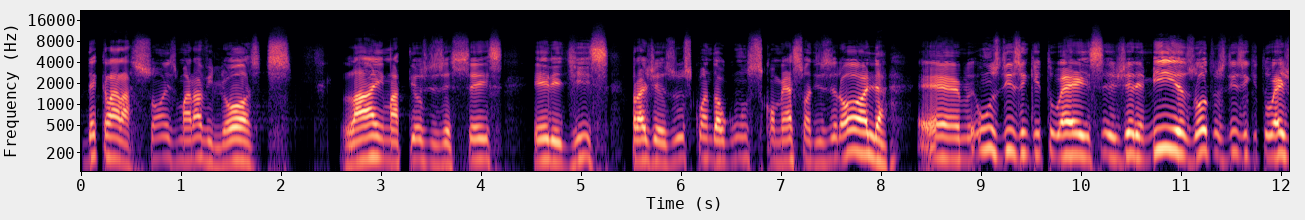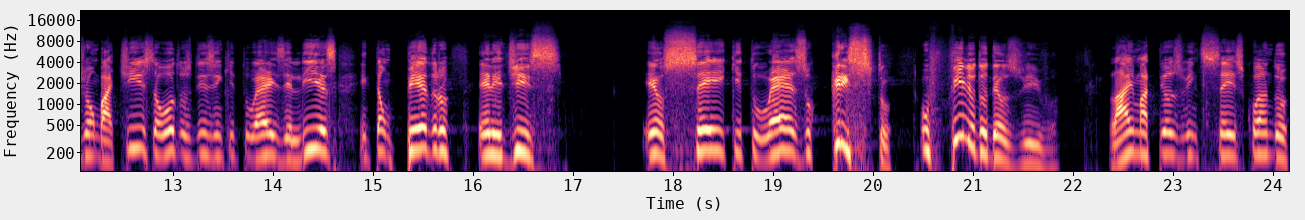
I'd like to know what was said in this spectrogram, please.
declarações maravilhosas. Lá em Mateus 16, ele diz para Jesus, quando alguns começam a dizer: Olha, é, uns dizem que tu és Jeremias, outros dizem que tu és João Batista, outros dizem que tu és Elias. Então Pedro, ele diz: Eu sei que tu és o Cristo, o Filho do Deus vivo. Lá em Mateus 26, quando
